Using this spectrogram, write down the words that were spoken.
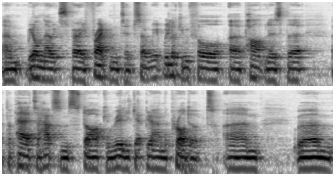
Um, we all know it's very fragmented, so we, we're looking for uh, partners that are prepared to have some stock and really get behind the product. Um, um,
